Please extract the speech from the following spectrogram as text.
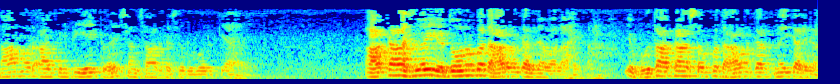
नाम और आकृति यही तो है संसार का स्वरूप क्या है। आकाश जो है ये दोनों को धारण करने वाला है कहा। ये भूताकाश सबको धारण कर, नहीं करेगा।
